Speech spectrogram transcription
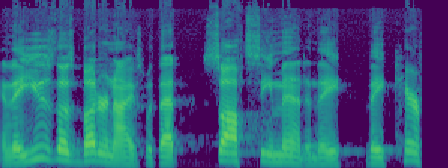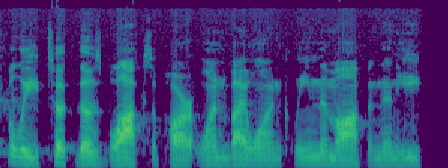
And they used those butter knives with that soft cement, and they, they carefully took those blocks apart one by one, cleaned them off, and then he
